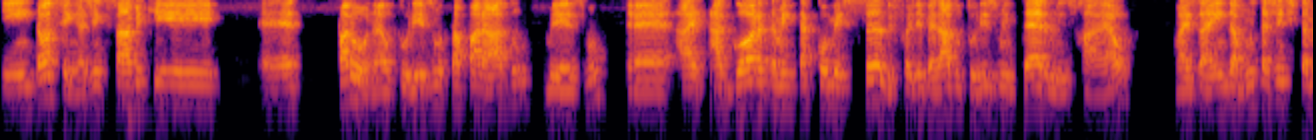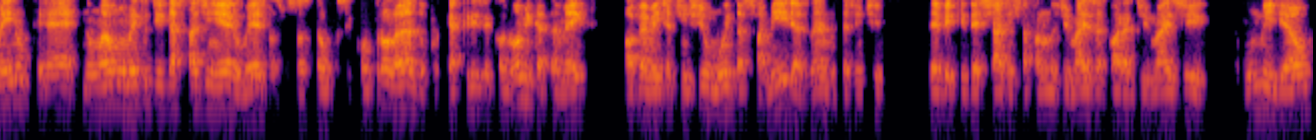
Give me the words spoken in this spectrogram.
E, então, assim, a gente sabe que é, parou, né? O turismo está parado mesmo. É, agora também está começando e foi liberado o turismo interno em Israel, mas ainda muita gente também não é, não é um momento de gastar dinheiro mesmo. As pessoas estão se controlando porque a crise econômica também, obviamente, atingiu muitas famílias, né? Muita gente teve que deixar. A gente está falando de mais agora de mais de um milhão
